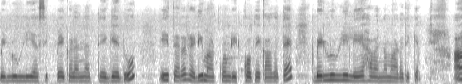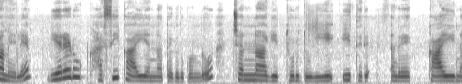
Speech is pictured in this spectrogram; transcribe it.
ಬೆಳ್ಳುಳ್ಳಿಯ ಸಿಪ್ಪೆಗಳನ್ನು ತೆಗೆದು ಈ ಥರ ರೆಡಿ ಮಾಡ್ಕೊಂಡು ಇಟ್ಕೋಬೇಕಾಗತ್ತೆ ಬೆಳ್ಳುಳ್ಳಿ ಲೇಹವನ್ನು ಮಾಡೋದಕ್ಕೆ. ಆಮೇಲೆ ಎರಡು ಹಸಿ ಕಾಯಿಯನ್ನು ತೆಗೆದುಕೊಂಡು ಚೆನ್ನಾಗಿ ತುರಿದು ಈ ಈ ಥರ ಅಂದರೆ ಕಾಯಿನ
